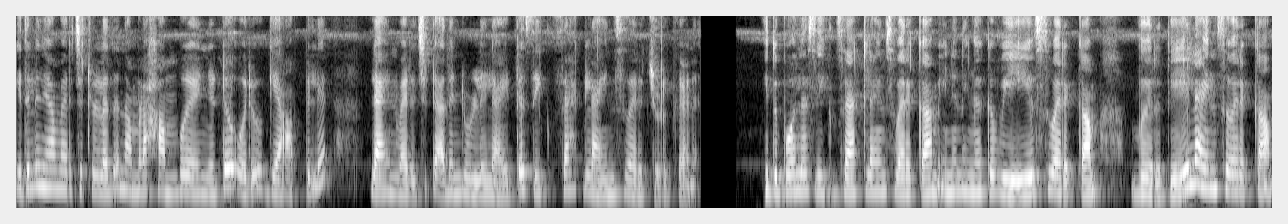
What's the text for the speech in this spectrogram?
ഇതിൽ ഞാൻ വരച്ചിട്ടുള്ളത് നമ്മളെ ഹമ്പ് കഴിഞ്ഞിട്ട് ഒരു ഗ്യാപ്പിൽ ലൈൻ വരച്ചിട്ട് അതിന്റെ ഉള്ളിലായിട്ട് സിക്സാക്ക് ലൈൻസ് വരച്ചു കൊടുക്കുകയാണ് ഇതുപോലെ സിക്സാക്ക് ലൈൻസ് വരക്കാം. ഇനി നിങ്ങൾക്ക് വേവ്സ് വരക്കാം. വെറുതെ ലൈൻസ് വരക്കാം.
